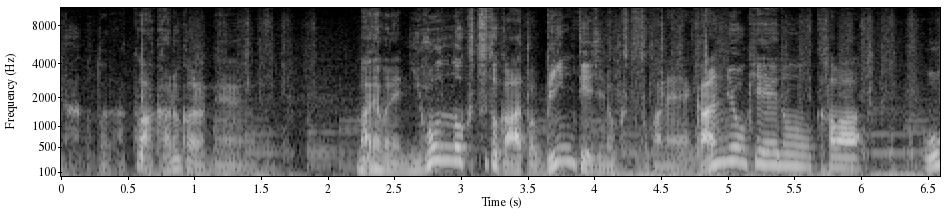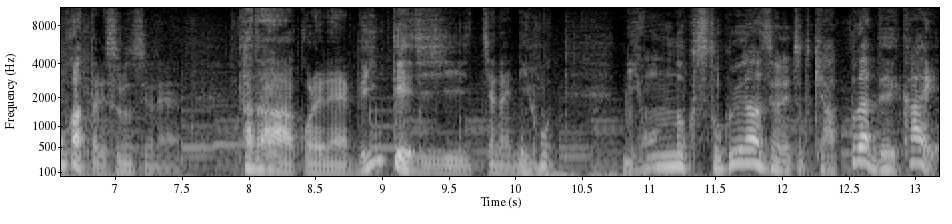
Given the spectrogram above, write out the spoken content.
なんとなくわかるからね。まあでもね、日本の靴とか、あとヴィンテージの靴とかね、顔料系の皮多かったりするんですよね。ただ、これね、ヴィンテージじゃない、日本、日本の靴特有なんですよね。ちょっとキャップがでかい。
